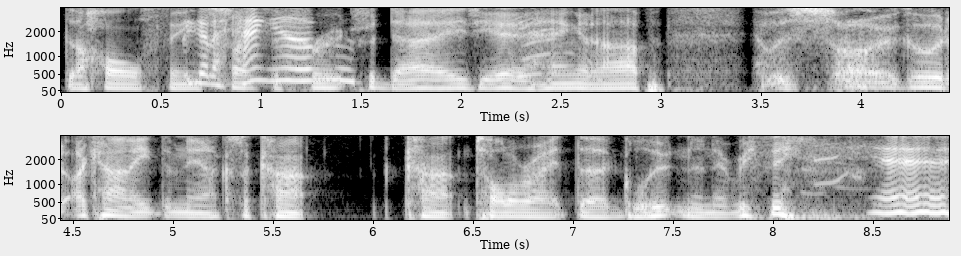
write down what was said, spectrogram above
the whole thing, gotta soak hang the fruit for days. Yeah, hang it up. It was so good. I can't eat them now because I can't can't tolerate the gluten and everything. Yeah,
